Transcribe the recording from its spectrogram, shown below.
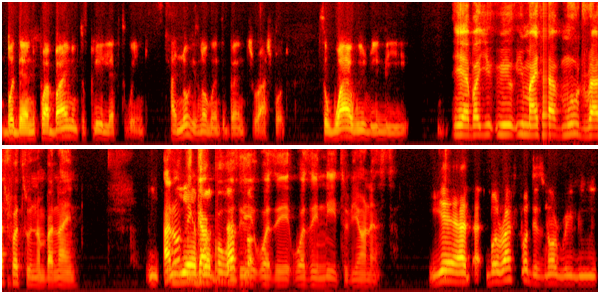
But then if we're buying him to play left wing, I know he's not going to bench Rashford. So why are we really? Yeah, but you you, you might have moved Rashford to number nine. I don't yeah, think but Gakpo was that's a not- was a was a need to be honest. Yeah, I- I- but Rashford is not really.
